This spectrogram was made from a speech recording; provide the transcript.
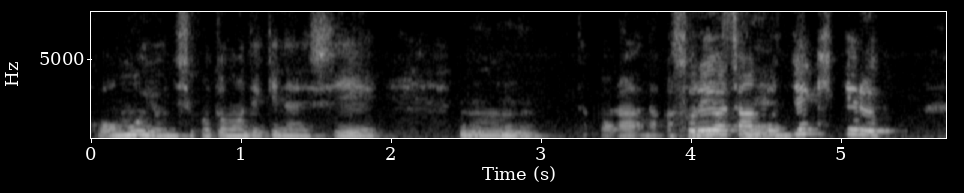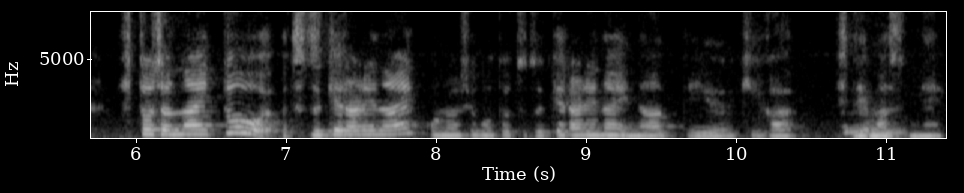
こう思うように仕事もできないし、うん、うん、だからなんかそれがちゃんとできてる人じゃないと、やっぱ続けられない、この仕事続けられないなっていう気がしてますね。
